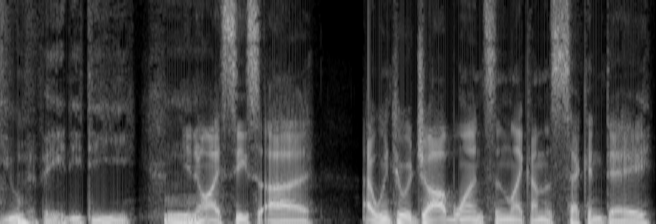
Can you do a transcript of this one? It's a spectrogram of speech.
You have ADD." You know, I see uh I went to a job once and like on the second day,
